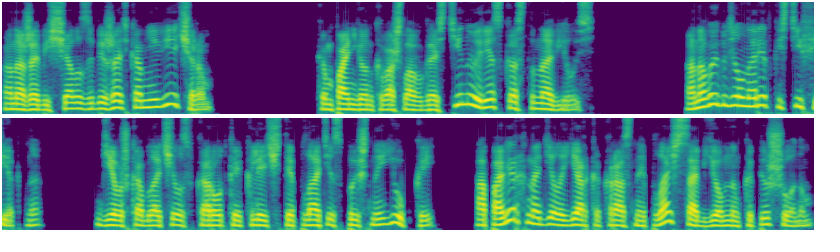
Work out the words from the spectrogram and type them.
Она же обещала забежать ко мне вечером». Компаньонка вошла в гостиную и резко остановилась. Она выглядела на редкость эффектно. Девушка облачилась в короткое клетчатое платье с пышной юбкой, а поверх надела ярко-красный плащ с объемным капюшоном.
